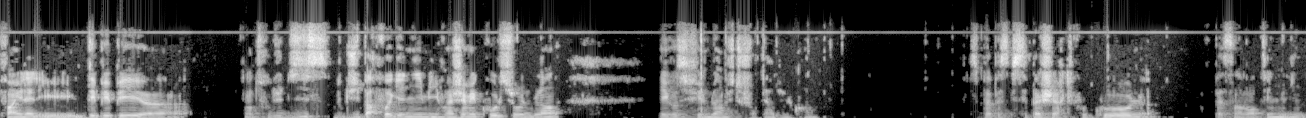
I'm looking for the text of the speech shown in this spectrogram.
enfin il a les DPP euh, en dessous du 10, donc j'ai parfois gagné, mais il va jamais call sur une blinde. Et quand il fait une blinde, j'ai toujours perdu, quoi. C'est pas parce que c'est pas cher qu'il faut call, faut pas s'inventer une vie.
